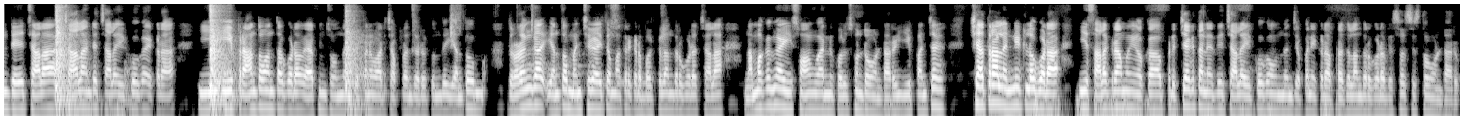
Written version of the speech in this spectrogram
అంటే చాలా చాలా అంటే చాలా ఎక్కువగా ఇక్కడ ఈ ఈ ప్రాంతం అంతా కూడా వ్యాపించి ఉందని చెప్పని వారు చెప్పడం జరుగుతుంది. ఎంతో దృఢంగా ఎంతో మంచిగా అయితే మాత్రం ఇక్కడ భక్తులందరూ కూడా చాలా నమ్మకంగా ఈ స్వామివారిని కొలుసుకుంటూ ఉంటారు. ఈ పంచక్షేత్రాలన్నింటిలో కూడా ఈ సాలగ్రామం యొక్క ప్రత్యేకత అనేది చాలా ఎక్కువగా ఉందని చెప్పని ఇక్కడ ప్రజలందరూ కూడా విశ్వసిస్తూ ఉంటారు.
